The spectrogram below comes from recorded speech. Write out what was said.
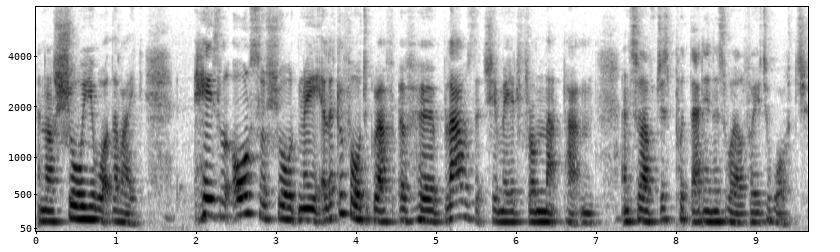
and I'll show you what they're like. Hazel also showed me a little photograph of her blouse that she made from that pattern and so I've just put that in as well for you to watch.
